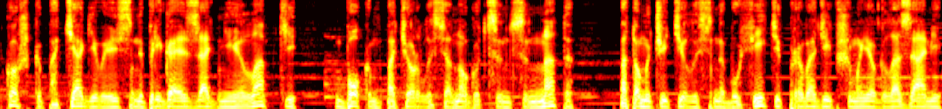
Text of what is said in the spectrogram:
кошка, подтягиваясь, напрягая задние лапки, боком потерлась о ногу Цинцинната, потом очутилась на буфете, проводившем ее глазами,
